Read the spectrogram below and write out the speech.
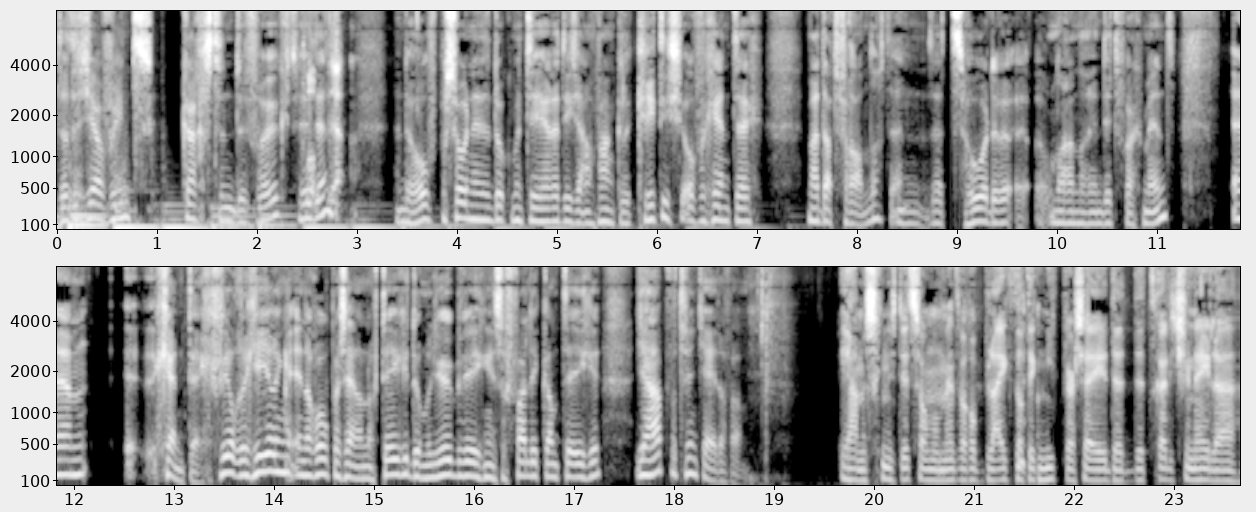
Dat is jouw vriend Karsten de Vreugd. Klopt, ja. En de hoofdpersoon in de documentaire die is aanvankelijk kritisch over Gentech. Maar dat verandert. En dat hoorden we eh, onder andere in dit fragment. Um, Gentech. Veel regeringen in Europa zijn er nog tegen. De milieubeweging is er falikant tegen. Jaap, wat vind jij daarvan? Ja, misschien is dit zo'n moment waarop blijkt dat ik niet per se de, de traditionele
